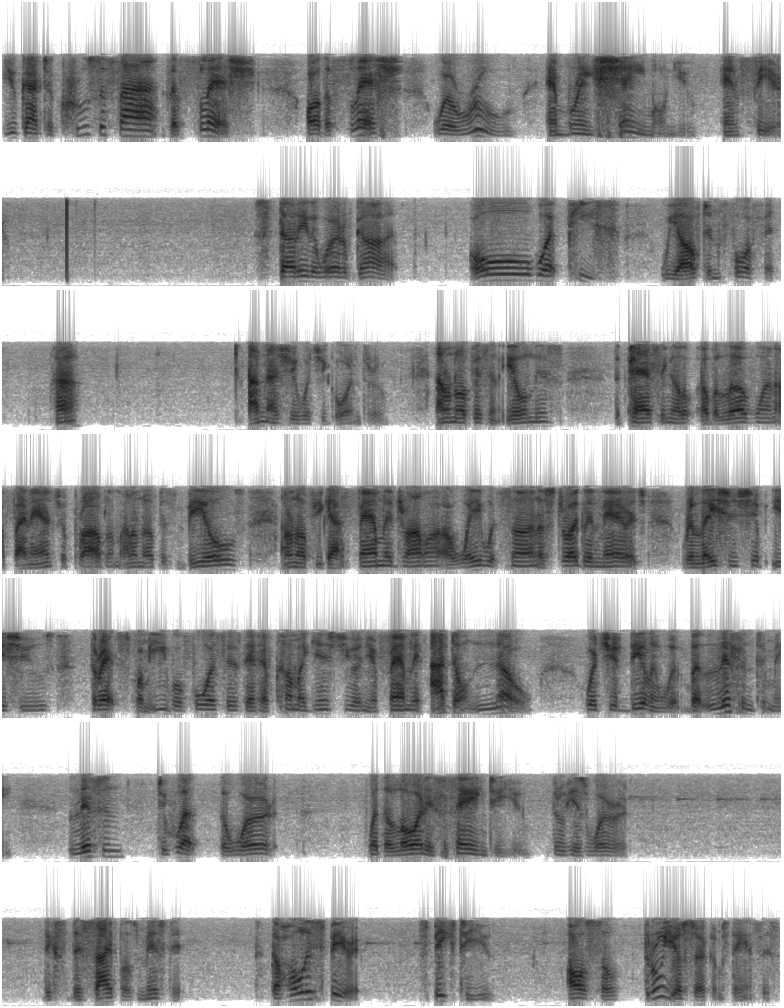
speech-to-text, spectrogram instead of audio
You've got to crucify the flesh, or the flesh will rule and bring shame on you and fear. Study the Word of God. Oh, what peace we often forfeit. Huh? I'm not sure what you're going through. I don't know if it's an illness, the passing of, of a loved one, a financial problem. I don't know if it's bills. I don't know if you got family drama, a wayward son, a struggling marriage, relationship issues, threats from evil forces that have come against you and your family. I don't know what you're dealing with, but listen to me. Listen to what the word what the Lord is saying to you through his word. The disciples missed it. The Holy Spirit speaks to you also through your circumstances.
